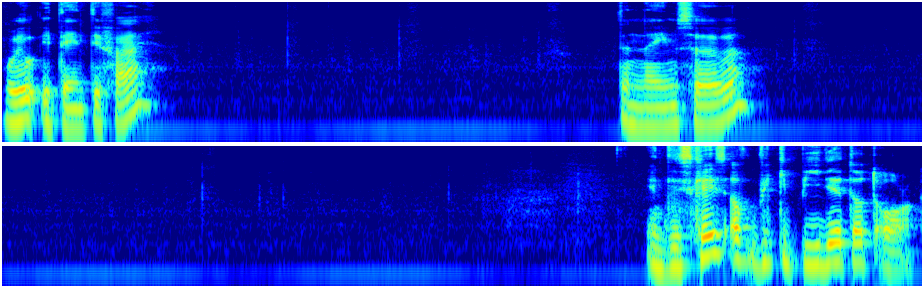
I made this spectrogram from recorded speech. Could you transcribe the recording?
will identify the name server in this case of wikipedia.org.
